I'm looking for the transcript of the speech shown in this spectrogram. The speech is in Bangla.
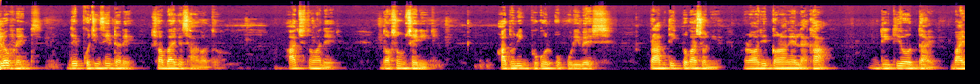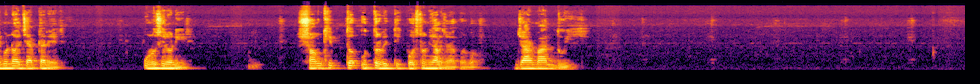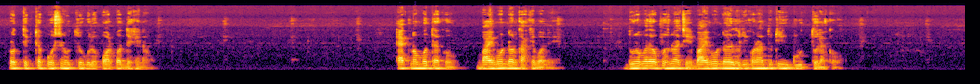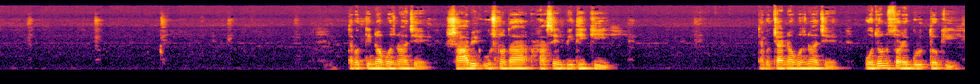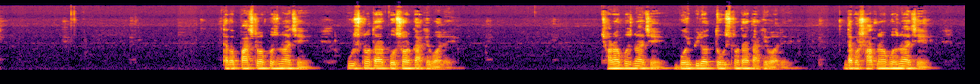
হ্যালো ফ্রেন্ডস দেব কোচিং সেন্টারে সবাইকে স্বাগত। আজ তোমাদের দশম শ্রেণির আধুনিক ভূগোল ও পরিবেশ প্রান্তিক প্রকাশনী রজিত গণাঙের লেখা দ্বিতীয় অধ্যায় বায়ুমণ্ডল চ্যাপ্টারের অনুশীলনীর সংক্ষিপ্ত উত্তরভিত্তিক প্রশ্ন নিয়ে আলোচনা করব, যার মান দুই। প্রত্যেকটা প্রশ্নের উত্তরগুলো পরপর দেখে নাও। এক নম্বর দেখো, বায়ুমণ্ডল কাকে বলে? দু নম্বর দেখো প্রশ্ন আছে বায়ুমণ্ডলে ধূলিকণার দুটি গুরুত্ব লেখো। দেখো, তিন নম্বর প্রশ্ন আছে, স্বাভাবিক উষ্ণতা হ্রাসের বিধি কি? দেখো, চার নম্বর প্রশ্ন আছে, ওজন স্তরের গুরুত্ব কি? দেখো পাঁচ নম্বর প্রশ্ন আছে, উষ্ণতার প্রসর কাকে বলে? ছ নম্বর প্রশ্ন আছে বৈপিরত্ব উষ্ণতা কাকে বলে? দেখো সাত নম্বর প্রশ্ন আছে,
